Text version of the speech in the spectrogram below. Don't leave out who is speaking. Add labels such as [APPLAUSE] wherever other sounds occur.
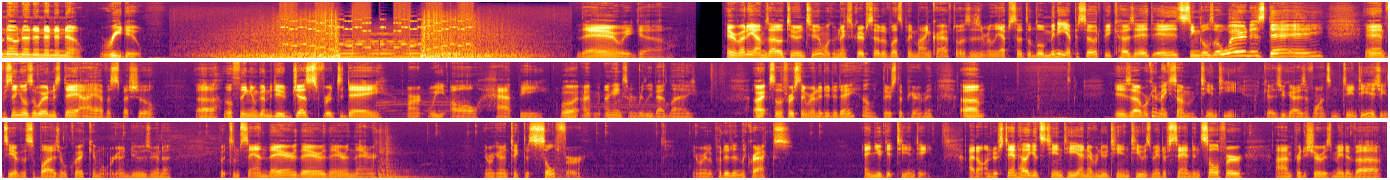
Speaker 1: No, no, no, no, no, no. Redo. There we go. Hey everybody, I'm Zylo2 and 2 and welcome to the next great episode of Let's Play Minecraft. Well, this isn't really episode, it's a little mini episode because it, it is Singles Awareness Day. And for Singles Awareness Day, I have a special uh, little thing I'm going to do just for today. Aren't we all happy? Well, I'm, I'm getting some really bad lag. Alright, so the first thing we're going to do today, oh, look, there's the pyramid, um, is uh, we're going to make some TNT because you guys have wanted some TNT. As you can see, I have the supplies real quick, and what we're going to do is we're going to Put some sand there, there, there, and there. Then we're going to take the sulfur and we're going to put it in the cracks and you get TNT. I don't understand how it gets TNT. I never knew TNT was made of sand and sulfur. I'm pretty sure it was made of, uh,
